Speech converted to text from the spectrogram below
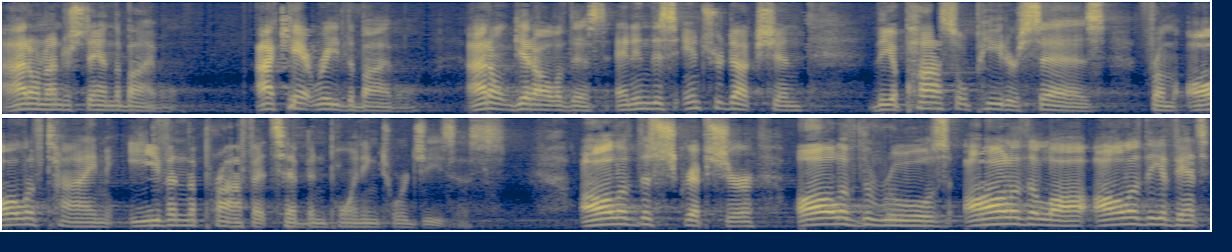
I don't understand the Bible. I can't read the Bible. I don't get all of this. And in this introduction, the Apostle Peter says, from all of time, even the prophets have been pointing toward Jesus. All of the scripture, all of the rules, all of the law, all of the events,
